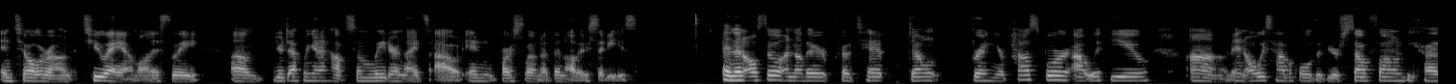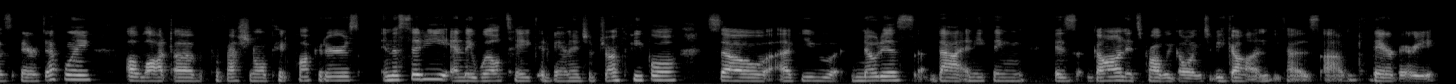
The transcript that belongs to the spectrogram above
until around 2 a.m., honestly um, you're definitely going to have some later nights out in Barcelona than other cities. And then also another pro tip don't bring your passport out with you um, and always have a hold of your cell phone because there are definitely a lot of professional pickpocketers in the city and they will take advantage of drunk people. So if you notice that anything is gone, it's probably going to be gone because um, they're very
